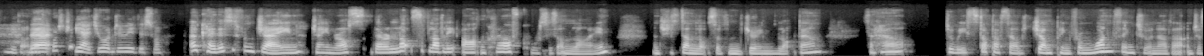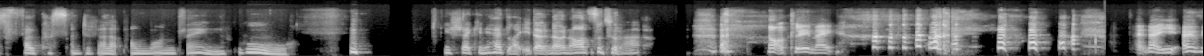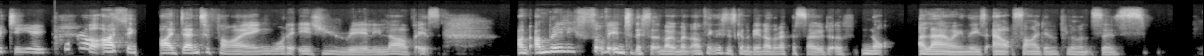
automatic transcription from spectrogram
you got the, question? yeah do you want to read this one okay this is from jane jane ross there are lots of lovely art and craft courses online and she's done lots of them during lockdown so how do we stop ourselves jumping from one thing to another and just focus and develop on one thing ooh you're shaking your head like you don't know an answer to that Not a clue, mate. no, you, over to you. Well, I think identifying what it is you really love. It's I'm, I'm really sort of into this at the moment. and I think this is going to be another episode of not allowing these outside influences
